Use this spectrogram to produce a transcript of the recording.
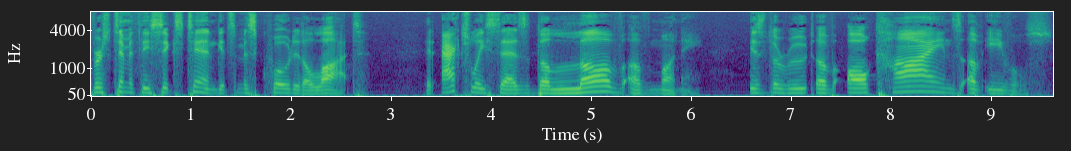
1 Timothy 6:10 gets misquoted a lot. It actually says the love of money is the root of all kinds of evils.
